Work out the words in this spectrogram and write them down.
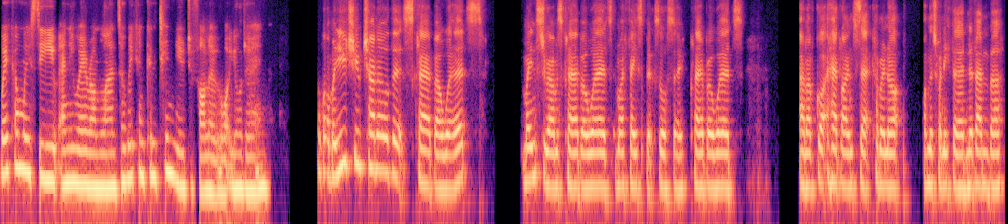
where can we see you anywhere online so we can continue to follow what you're doing? I've got my YouTube channel that's Claire Bell Words my Instagram is Claire Bell Words. My Facebook's also Claire Bell Words. And I've got a headline set coming up on the 23rd November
